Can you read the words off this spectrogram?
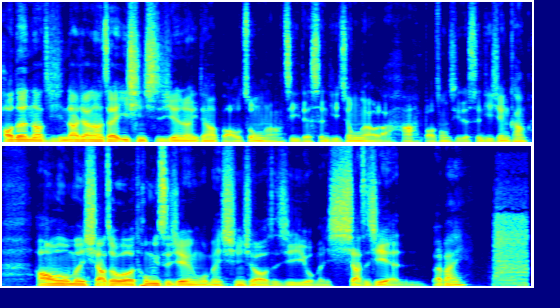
好的，那请大家呢在疫情期间呢一定要保重啊，自己的身体重要了哈，保重自己的身体健康。好，我们下周的同一时间，我们行销老司机，我们下次见，拜拜。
